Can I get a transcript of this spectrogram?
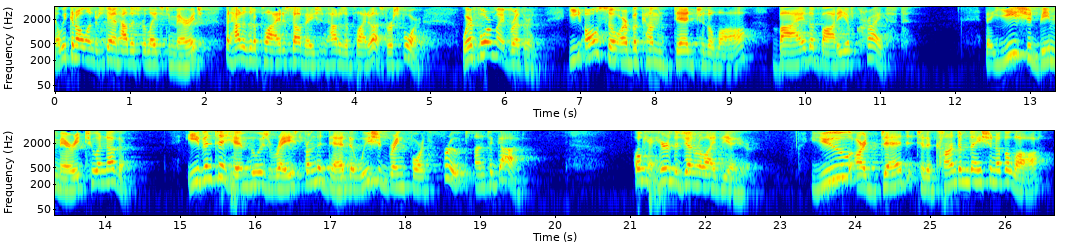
Now, we can all understand how this relates to marriage, but how does it apply to salvation? How does it apply to us? Verse 4 Wherefore, my brethren, ye also are become dead to the law by the body of Christ, that ye should be married to another, even to him who is raised from the dead, that we should bring forth fruit unto God. Okay, here's the general idea here. You are dead to the condemnation of the law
